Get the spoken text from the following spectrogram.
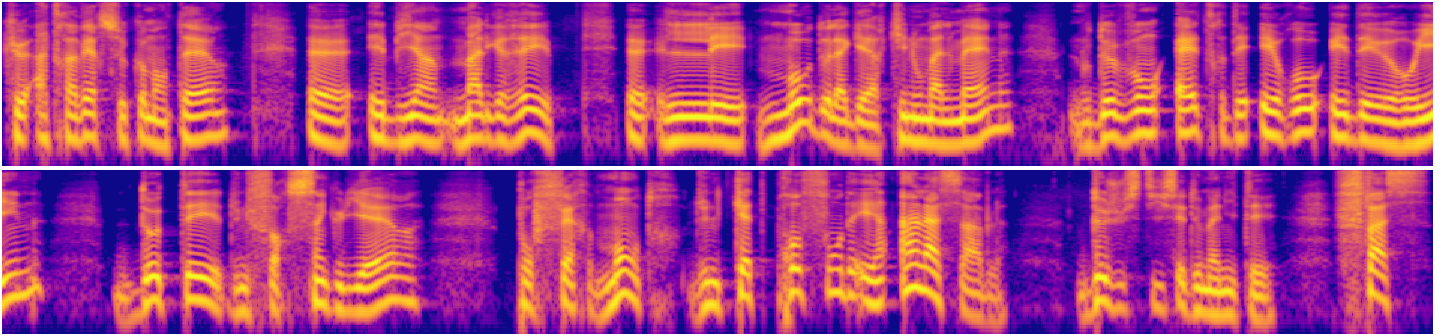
que à travers ce commentaire, euh, eh bien, malgré euh, les maux de la guerre qui nous malmènent, nous devons être des héros et des héroïnes dotés d'une force singulière pour faire montre d'une quête profonde et inlassable de justice et d'humanité. Face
